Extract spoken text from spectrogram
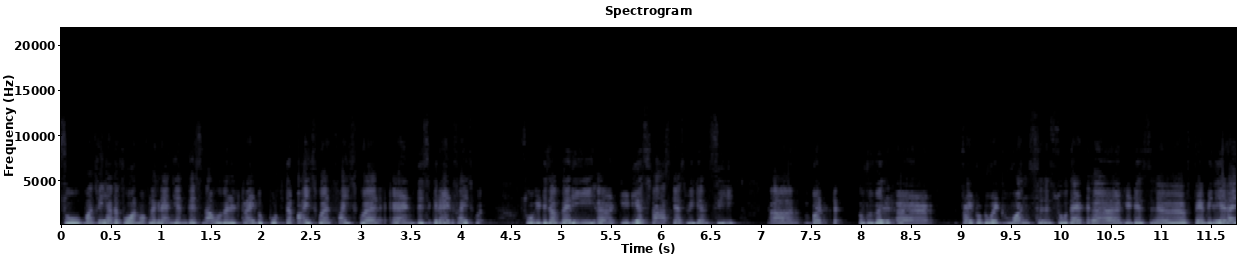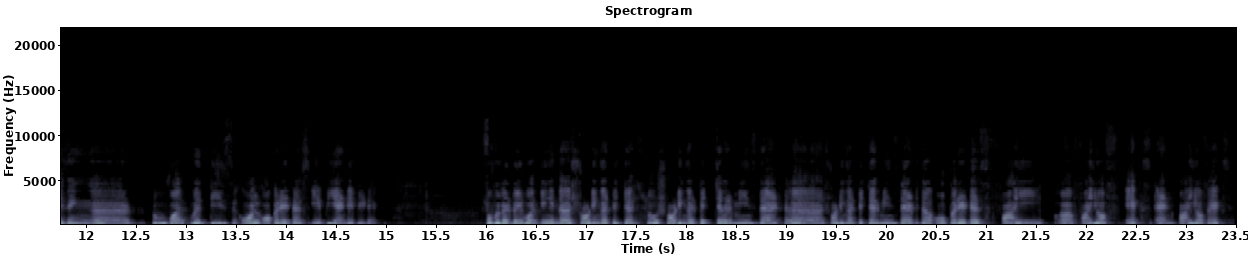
so once we have the form of Lagrangian this now we will try to put the pi square phi square and this grad phi square. So it is a very uh, tedious task as we can see. Uh, but we will uh, try to do it once so that uh, it is uh, familiarizing to work with these all operators ap and ap deck. So we will be working in the Schrodinger picture. So Schrodinger picture means that uh, Schrodinger picture means that the operators phi uh, phi of x and pi of x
